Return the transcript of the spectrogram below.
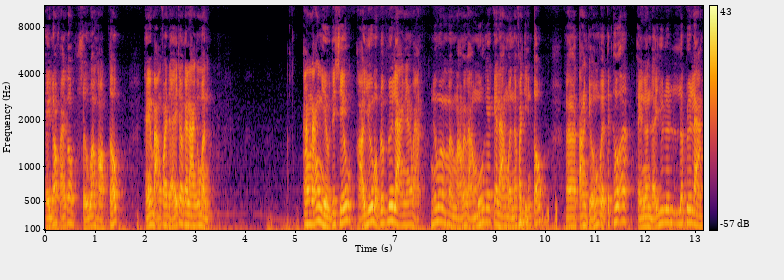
thì nó phải có sự quan hợp tốt. Thì các bạn phải để cho cây lan của mình ăn nắng nhiều tí xíu ở dưới một lớp lưới lan nha các bạn. Nếu mà, mà mấy bạn muốn cái cây lan mình nó phát triển tốt à, tăng trưởng về kích thước á, thì nên để dưới lớp lưới lan.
